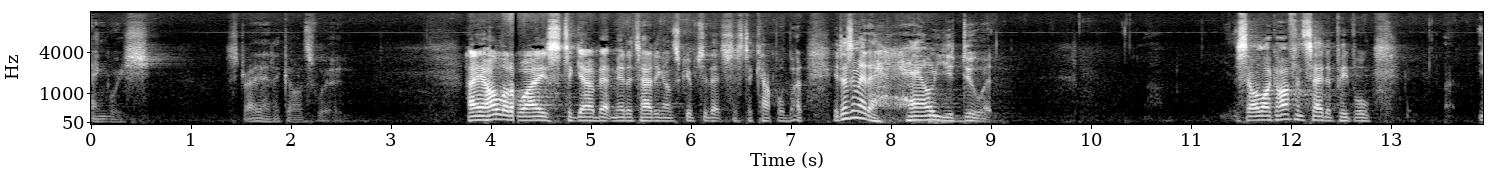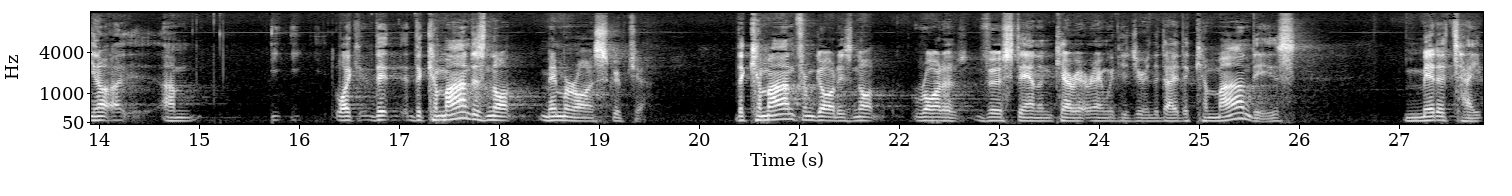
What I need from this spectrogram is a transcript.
anguish. Straight out of God's word. Hey, a whole lot of ways to go about meditating on Scripture. That's just a couple, but it doesn't matter how you do it. So, like I often say to people, you know, um, like the, the command is not memorize Scripture. The command from God is not write a verse down and carry it around with you during the day. The command is meditate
